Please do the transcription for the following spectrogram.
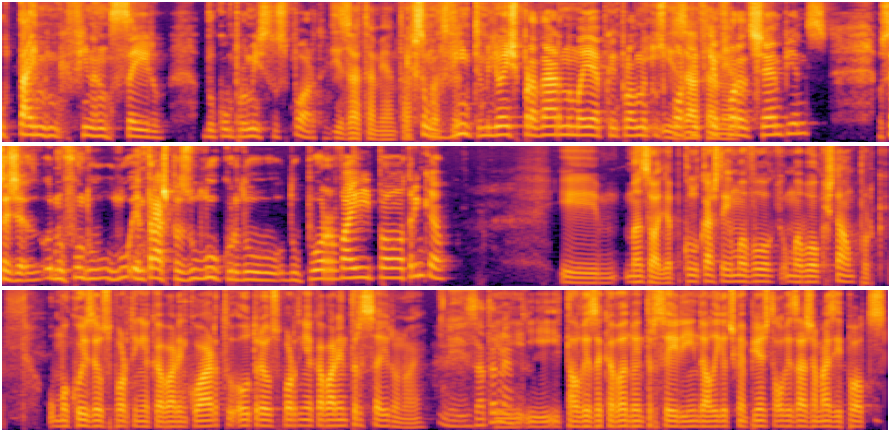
o timing financeiro do compromisso do Sporting. Exatamente. É que são ser- 20 milhões para dar numa época em que provavelmente o Sporting fica Exatamente. fora de Champions. Ou seja, no fundo, o entre aspas, o lucro do, do Porro vai ir para o Trincão. E, mas olha, colocaste aí uma boa, uma boa questão, porque uma coisa é o Sporting acabar em quarto, outra é o Sporting acabar em terceiro, não é? Exatamente. E, e- e talvez acabando em terceiro e indo à Liga dos Campeões, talvez haja mais hipótese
